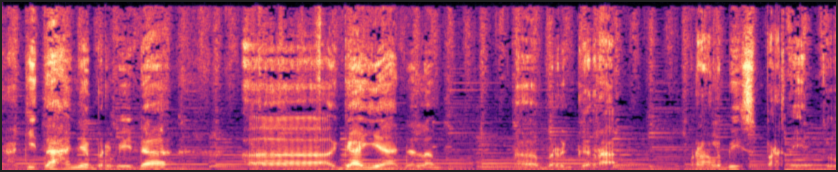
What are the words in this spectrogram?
Nah, kita hanya berbeda uh, gaya dalam uh, bergerak, kurang lebih seperti itu.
